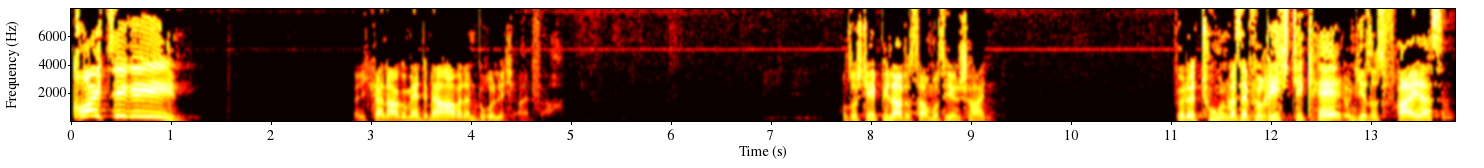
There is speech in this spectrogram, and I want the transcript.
kreuzige ihn! Wenn ich keine Argumente mehr habe, dann brülle ich einfach. Und so steht Pilatus da, muss sich entscheiden. Wird er tun, was er für richtig hält und Jesus freilassen?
